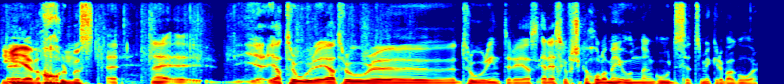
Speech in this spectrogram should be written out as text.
Ingen jävla skjulmust. nej, eh, jag, jag tror, jag tror, tror inte det. Jag, eller jag ska försöka hålla mig undan godiset så mycket det bara går.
